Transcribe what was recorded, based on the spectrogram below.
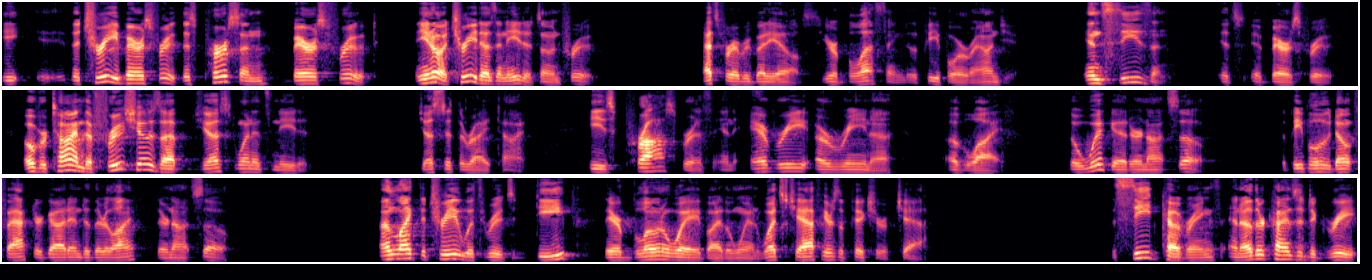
He, the tree bears fruit. This person bears fruit. And you know, a tree doesn't eat its own fruit. That's for everybody else. You're a blessing to the people around you. In season, it bears fruit. Over time, the fruit shows up just when it's needed, just at the right time. He's prosperous in every arena of life. The wicked are not so. The people who don't factor God into their life, they're not so. Unlike the tree with roots deep, they're blown away by the wind. What's chaff? Here's a picture of chaff. The seed coverings and other kinds of debris,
